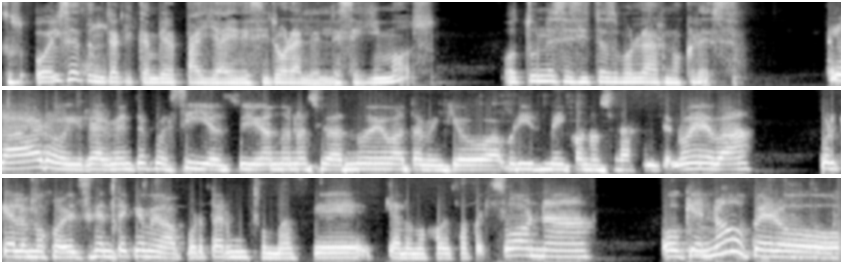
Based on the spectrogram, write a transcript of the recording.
Entonces, o él se tendría que cambiar para allá y decir, órale, le seguimos, o tú necesitas volar, ¿no crees? Claro, y realmente pues sí, yo estoy llegando a una ciudad nueva, también quiero abrirme y conocer a gente nueva, porque a lo mejor es gente que me va a aportar mucho más que, que a lo mejor esa persona, o que no, pero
